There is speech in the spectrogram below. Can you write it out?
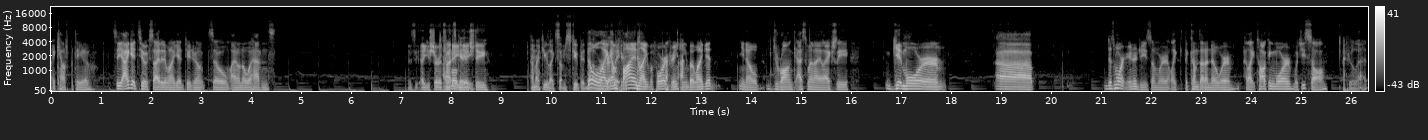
a couch potato. See, I get too excited when I get too drunk, so I don't know what happens. Is, are you sure it's I not think ADHD? I might do like something stupid. No, like I'm later. fine like before drinking, but when I get, you know, drunk, that's when I actually get more uh just more energy somewhere like that comes out of nowhere. I like talking more, which you saw. I feel that.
